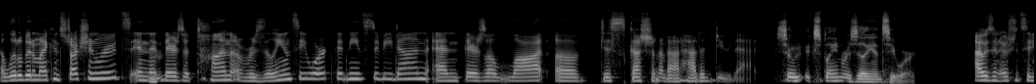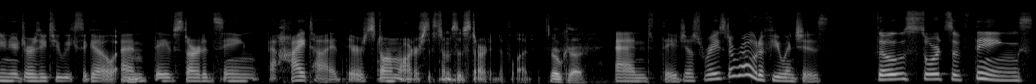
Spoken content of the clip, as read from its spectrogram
a little bit of my construction roots in that mm-hmm. there's a ton of resiliency work that needs to be done and there's a lot of discussion about how to do that. So explain resiliency work. I was in Ocean City, New Jersey two weeks ago, and mm-hmm. they've started seeing at high tide, their stormwater systems have started to flood. Okay. And they just raised a road a few inches. Those sorts of things,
